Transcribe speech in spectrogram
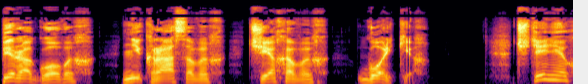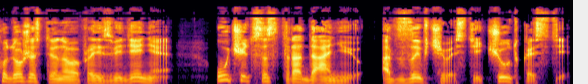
Пироговых, Некрасовых, Чеховых, Горьких. Чтение художественного произведения учит состраданию, отзывчивости, чуткости,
